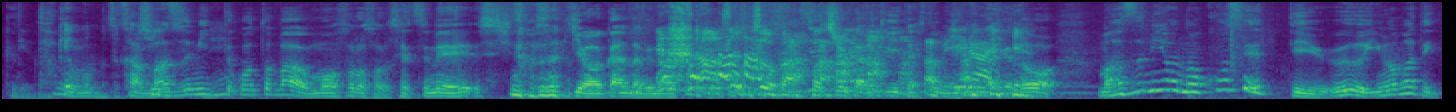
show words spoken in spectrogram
ていうのは結構難しいですさね。まずみって言葉をもうそろそろ説明し直さなきゃ分かんなくなってあそうそうか途中から聞いた人もいるんだけど まずみを残せっていう今まで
